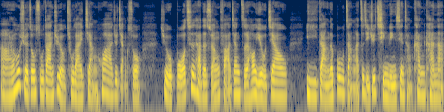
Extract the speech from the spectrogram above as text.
啊，然后学州苏丹就有出来讲话，就讲说，就驳斥他的想法这样子，然后也有叫伊党的部长啊自己去亲临现场看看啊。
